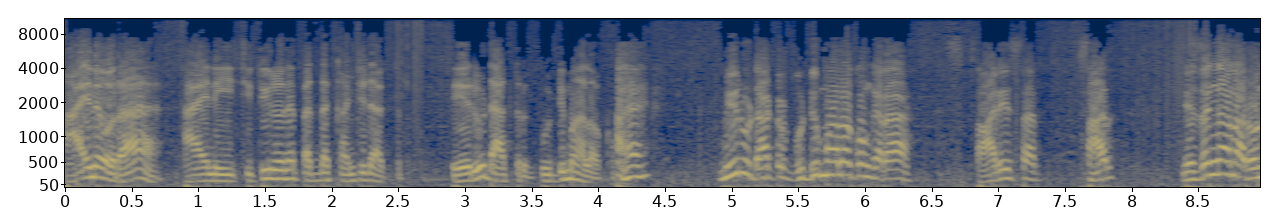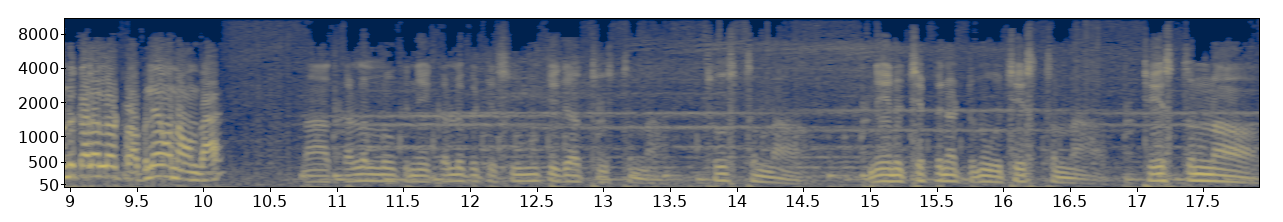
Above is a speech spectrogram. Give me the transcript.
ఆయన ఎవరా ఆయన ఈ సిటీలోనే పెద్ద కంటి డాక్టర్. పేరు డాక్టర్ గుడ్డిమాలోకం. మీరు డాక్టర్ గుడ్డిమాలోకం గారా? సారీ సార్. సార్ నిజంగా నా రెండు కళ్ళల్లో ట్రబుల్ ఏమన్నా ఉందా? నా కళ్ళల్లోకి నీ కళ్ళు పెట్టి సూటిగా చూస్తున్నా. చూస్తున్నా. నేను చెప్పినట్టు నువ్వు చేస్తున్నా. చేస్తున్నా.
